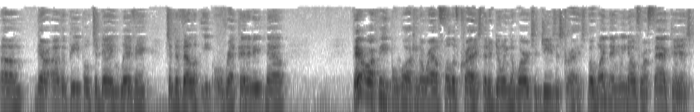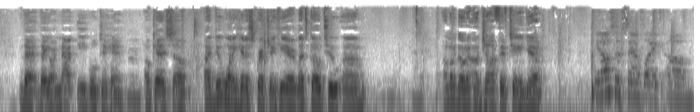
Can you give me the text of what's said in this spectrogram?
um, there are other people today living to develop equal rapidity. Now, there are people walking around full of Christ that are doing the works of Jesus Christ. But one thing we know for a fact is that they are not equal to him. Mm-hmm. Okay, so I do want to hit a scripture here. Let's go to, um, I'm going to go to uh, John 15. Yeah. It also sounds like, um,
